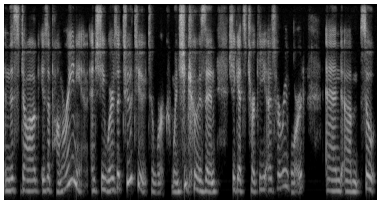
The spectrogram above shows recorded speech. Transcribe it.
And this dog is a Pomeranian and she wears a tutu to work when she goes in. She gets turkey as her reward. And um, so,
